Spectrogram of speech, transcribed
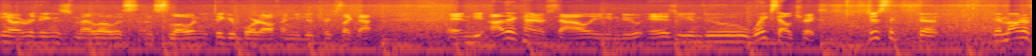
you know everything's mellow and slow, and you take your board off and you do tricks like that. And the other kind of style that you can do is you can do wake style tricks. Just the, the, the amount of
